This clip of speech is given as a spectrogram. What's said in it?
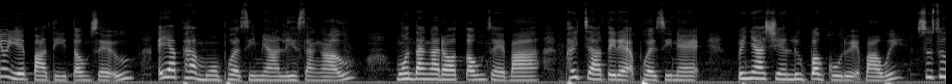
ညွတ်ရေးပါတီ30ဦးအရက်ဖတ်မွန်ဖွဲ့စည်းများ45ဦးမွန်တန်ကတော့30ပါဖိတ်ကြားသေးတဲ့အဖွဲ့အစည်းနဲ့ပညာရှင်လူပုဂ္ဂိုလ်တွေအပါအဝင်စုစု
